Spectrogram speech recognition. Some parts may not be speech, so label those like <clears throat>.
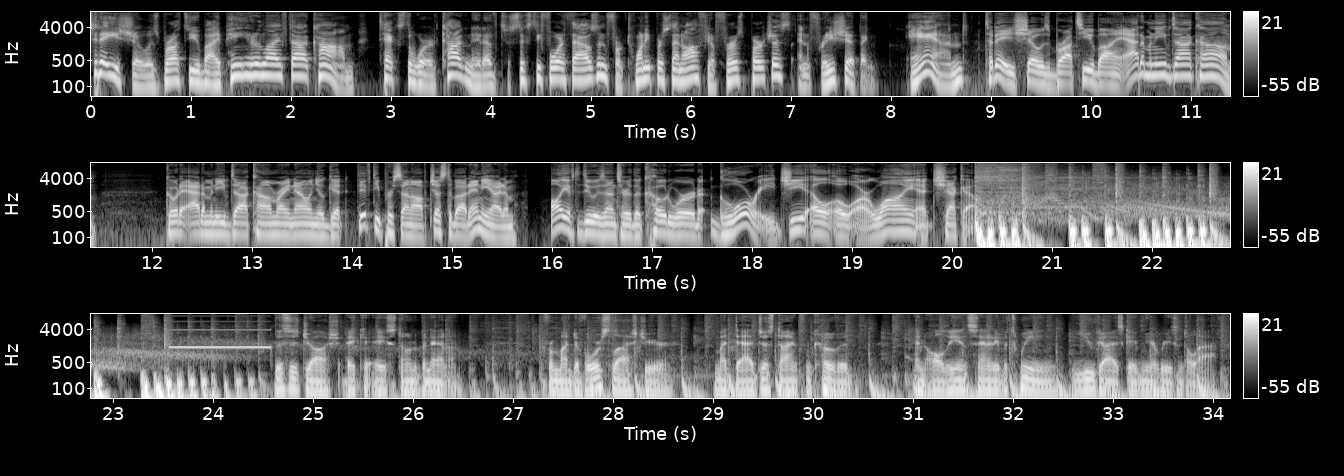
Today's show is brought to you by paintyourlife.com. Text the word cognitive to 64000 for 20% off your first purchase and free shipping. And Today's show is brought to you by adamandeve.com. Go to adamandeve.com right now and you'll get 50% off just about any item. All you have to do is enter the code word GLORY, G L O R Y, at checkout. This is Josh, aka Stone Banana. From my divorce last year, my dad just dying from COVID, and all the insanity between, you guys gave me a reason to laugh.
